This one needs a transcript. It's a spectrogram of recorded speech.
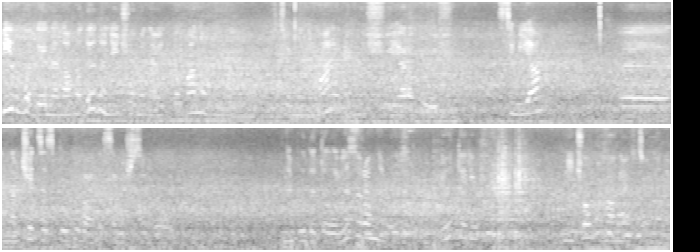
півгодини, на годину, нічого навіть поганого в цьому немає, тому що я рахую, що сім'я е, навчиться спілкуватися між собою. Не буде телевізора, не буде комп'ютерів. Нічого поганого в цьому немає.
